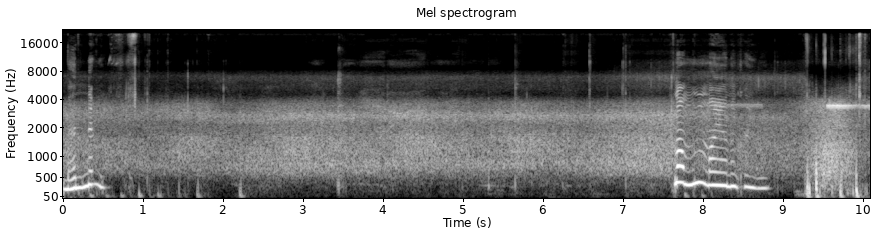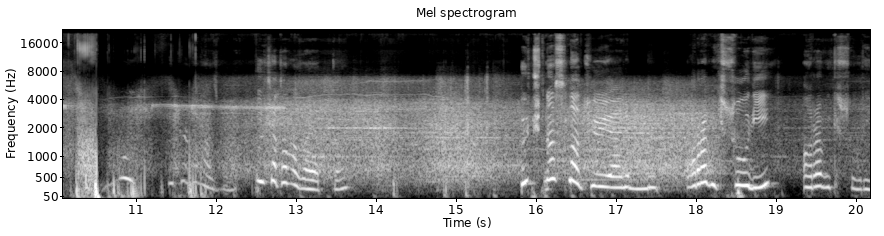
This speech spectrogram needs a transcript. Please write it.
ben de mi? Lan bunun ayağına kaymak. Üç atamaz bunu. Üç atamaz hayatta. Üç nasıl atıyor yani bu Arabik Suri? Arabik Suri.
